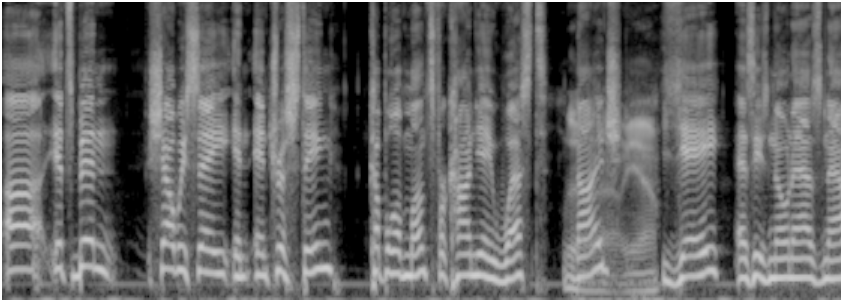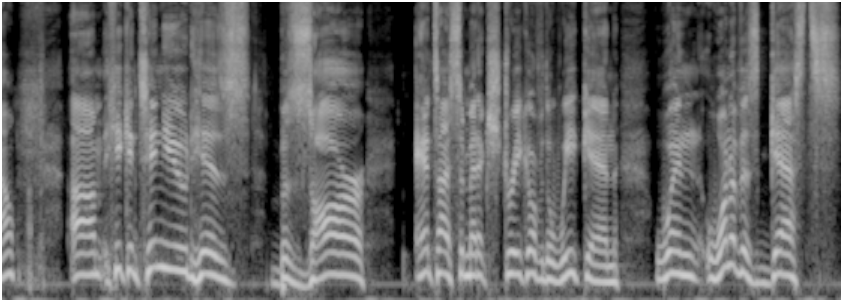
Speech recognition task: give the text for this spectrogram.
Uh, it's been, shall we say, an interesting couple of months for Kanye West, Nige. yeah. Yay, as he's known as now. Um, he continued his bizarre anti Semitic streak over the weekend when one of his guests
